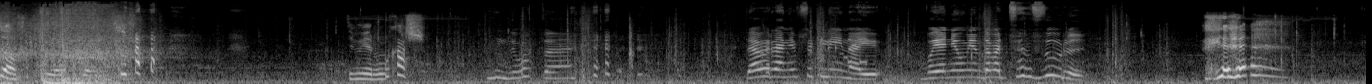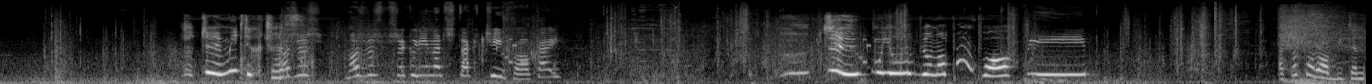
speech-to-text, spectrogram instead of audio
Co wpierdolisz? Ty mnie ruchasz? Złote. Dobra, nie przeklinaj, bo ja nie umiem dawać cenzury. Ty, mi ty chcesz. Możesz, możesz przeklinać tak cicho, okej? Ty, moja ulubiona pompa. Pip! A co to robi ten...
